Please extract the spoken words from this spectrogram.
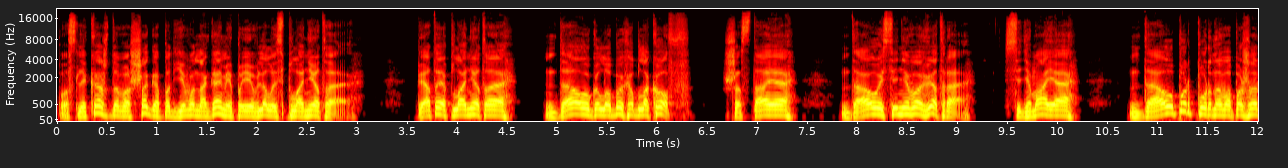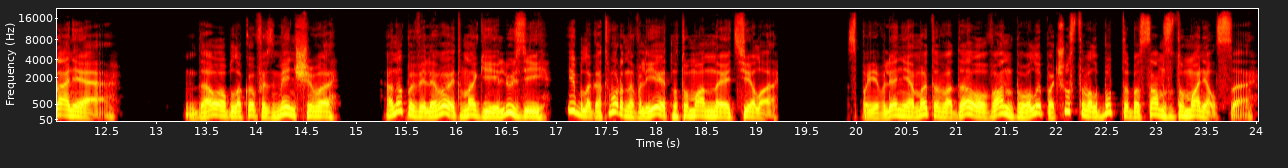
После каждого шага под его ногами появлялась планета. Пятая планета — Дао Голубых Облаков. Шестая — Дао Синего Ветра. Седьмая — Дао пурпурного пожирания! Дао облаков изменчиво, оно повелевает магией иллюзий и благотворно влияет на туманное тело. С появлением этого Дао Ван Буэлэ почувствовал, будто бы сам затуманился.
